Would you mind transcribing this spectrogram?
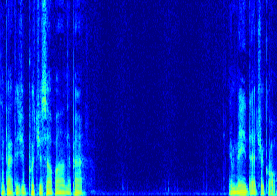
the fact that you put yourself on the path and made that your goal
